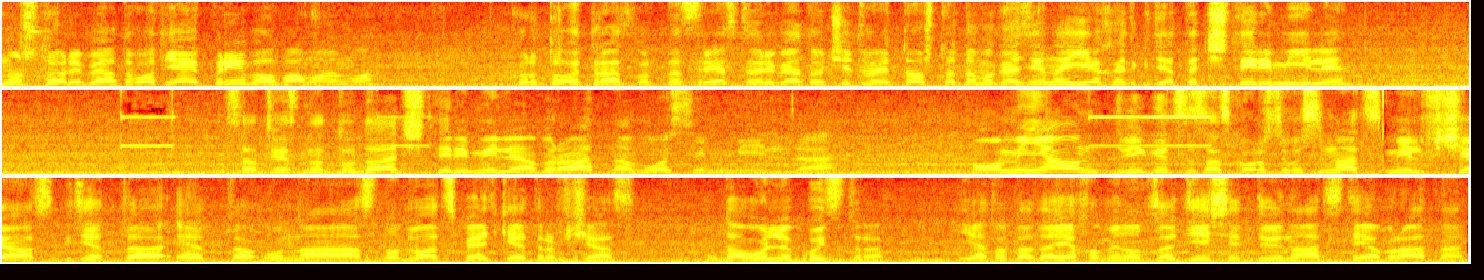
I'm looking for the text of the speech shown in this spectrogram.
Ну что, ребята, вот я и прибыл, по-моему, крутое транспортное средство. Ребята, учитывая то, что до магазина ехать где-то 4 мили, соответственно, туда 4 мили обратно, 8 миль, да? А у меня он двигается со скоростью 18 миль в час. Где-то это у нас, ну, 25 километров в час. довольно быстро. Я туда доехал минут за 10-12 и обратно.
